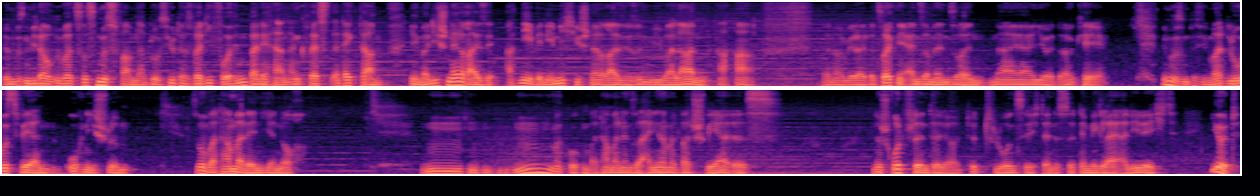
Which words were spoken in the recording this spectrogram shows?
wir müssen wieder rüber zur Smith Farm. Da bloß gut, dass wir die vorhin bei den anderen Quests entdeckt haben. Nehmen wir die Schnellreise. Ach nee, wir nehmen nicht die Schnellreise, wir sind überladen. Haha. Dann haben wir das Zeug nicht einsammeln sollen. Naja, gut, okay. Wir müssen ein bisschen was loswerden. Auch nicht schlimm. So, was haben wir denn hier noch? Hm, hm, hm, Mal gucken, was haben wir denn so eingesammelt, was schwer ist. Eine Schrotflinte, ja, das lohnt sich, dann ist das nämlich gleich erledigt. Gut,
